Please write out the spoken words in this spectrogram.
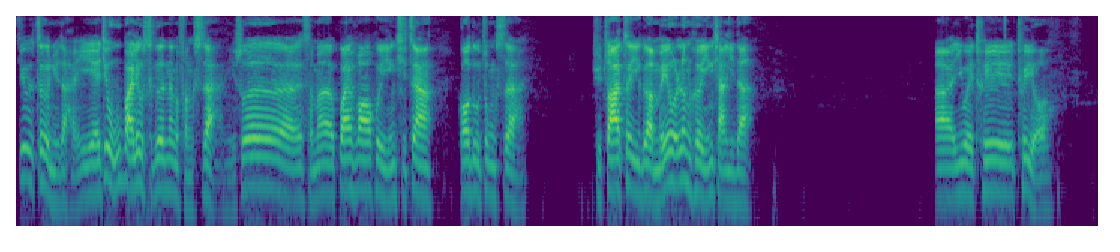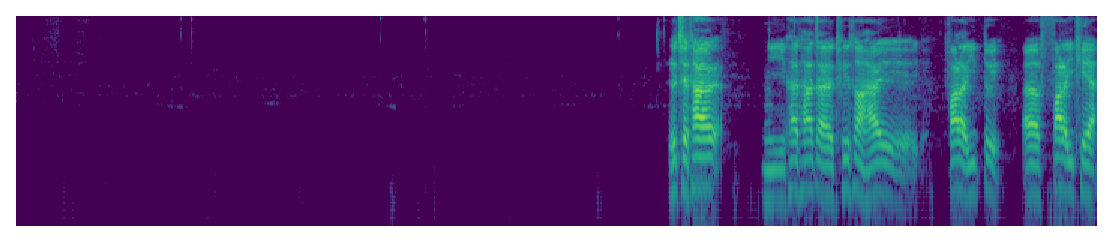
就这个女的，还也就五百六十个那个粉丝啊！你说什么官方会引起这样高度重视啊？去抓这一个没有任何影响力的啊一位推推友，而且他，你看他在推上还发了一对，呃，发了一贴。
